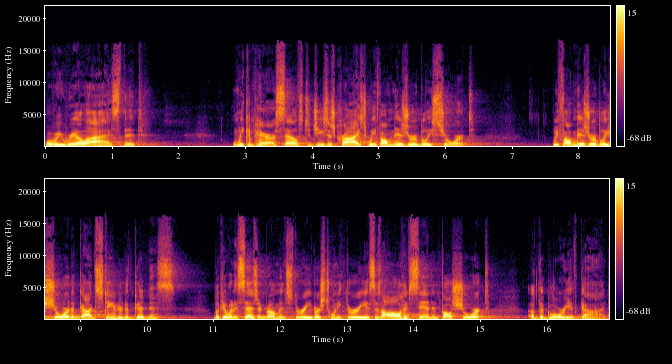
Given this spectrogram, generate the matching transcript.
where we realize that When we compare ourselves to Jesus Christ, we fall miserably short. We fall miserably short of God's standard of goodness. Look at what it says in Romans 3, verse 23. It says, All have sinned and fall short of the glory of God.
